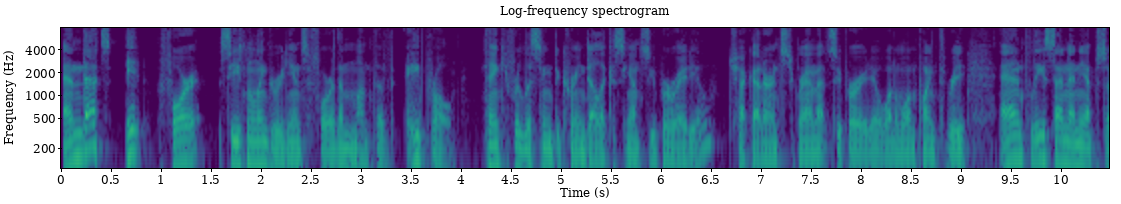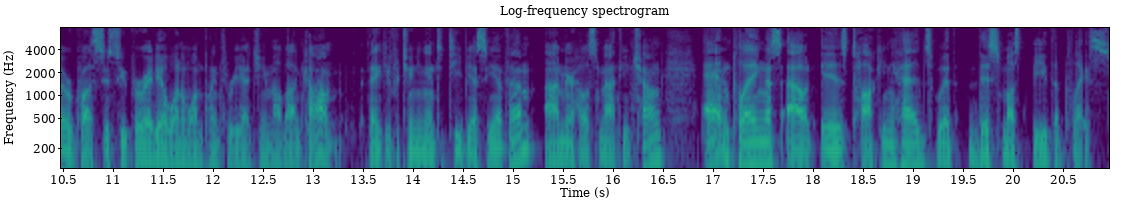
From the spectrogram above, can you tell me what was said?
And that's it for seasonal ingredients for the month of April. Thank you for listening to Korean Delicacy on Super Radio. Check out our Instagram at Super Radio 101.3 and please send any episode requests to superradio101.3 at gmail.com. Thank you for tuning in to TBS EFM. I'm your host, Matthew Chung, and playing us out is Talking Heads with This Must Be the Place.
